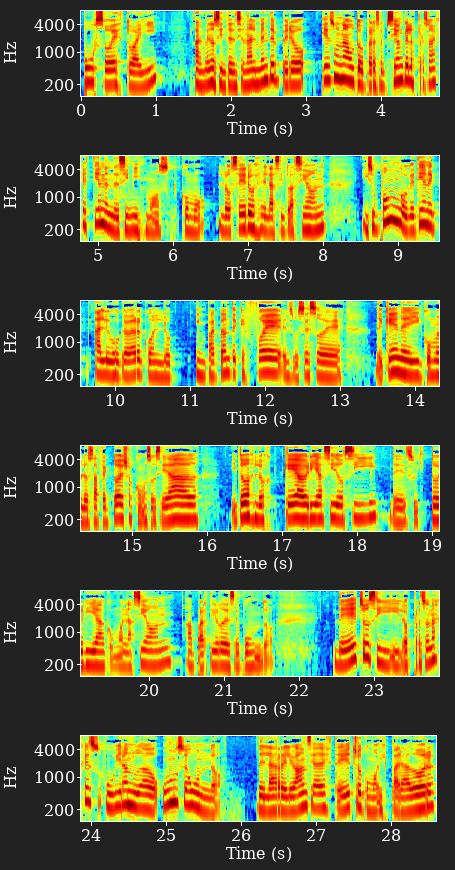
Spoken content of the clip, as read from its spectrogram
puso esto ahí, al menos intencionalmente, pero es una autopercepción que los personajes tienen de sí mismos, como los héroes de la situación, y supongo que tiene algo que ver con lo impactante que fue el suceso de, Kennedy, cómo los afectó a ellos como sociedad, y todos los que habría sido sí de su historia como nación a partir de ese punto. De hecho, si los personajes hubieran dudado un segundo de la relevancia de este hecho como disparador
